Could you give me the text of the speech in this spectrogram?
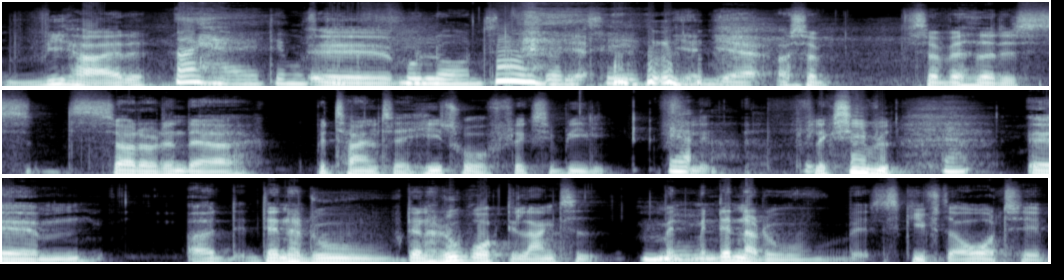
vi har af det. Nej. Nej, det er måske Øhm. fuld on seksualitet. Ja, ja, og så, så, hvad hedder det, så er der jo den der betegnelse heterofleksibel, Ja. fle, fleksibel. Ja. Øhm, og den har, du, den har du brugt i lang tid, men, Ja. men den har du skiftet over til,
